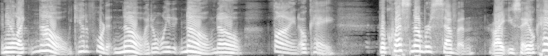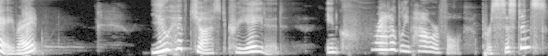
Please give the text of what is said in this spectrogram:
and you're like, no, we can't afford it. No, I don't want to, no, no, fine, okay. Request number seven, right? You say, okay, right? You have just created incredibly powerful persistence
